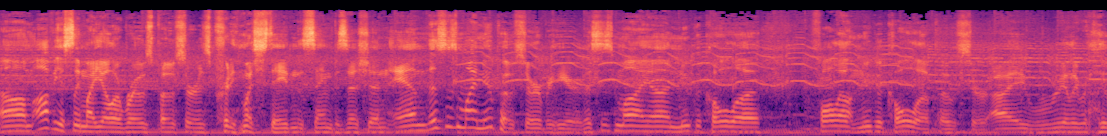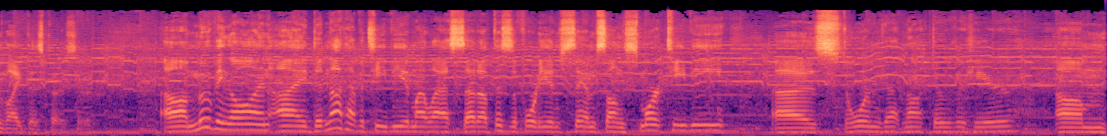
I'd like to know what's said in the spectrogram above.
Um, obviously, my Yellow Rose poster has pretty much stayed in the same position, and this is my new poster over here. This is my uh, Nuka Cola, Fallout Nuka Cola poster. I really, really like this poster. Um, moving on, I did not have a TV in my last setup. This is a 40 inch Samsung Smart TV. Uh, Storm got knocked over here. Um,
